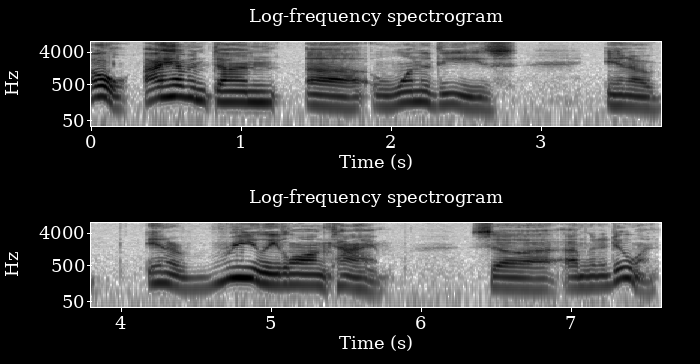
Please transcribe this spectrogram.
Oh, I haven't done uh, one of these in a in a really long time, so I'm going to do one.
